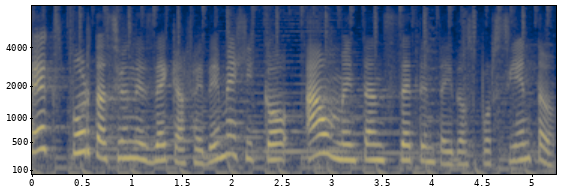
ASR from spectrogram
Exportaciones de café de México aumentan 72%.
